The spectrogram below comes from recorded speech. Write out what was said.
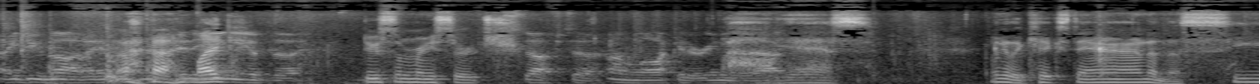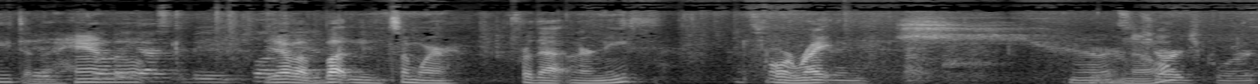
I do not. I haven't looked Mike- any of the Do some research. stuff to unlock it or any of Oh that. yes. Look at the kickstand and the seat and the handle. has to be You have a button somewhere for that underneath, or right. No, that's No. a charge port.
